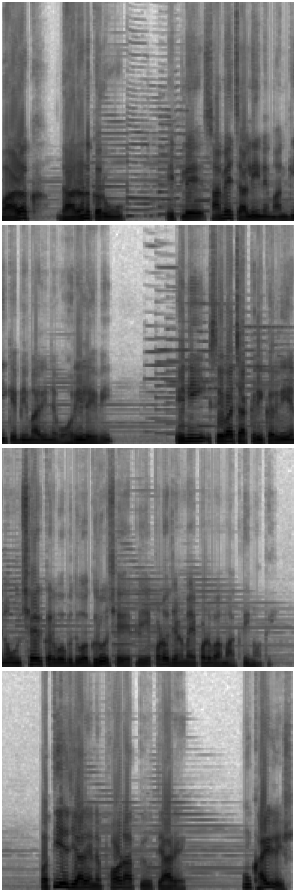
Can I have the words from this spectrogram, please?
બાળક ધારણ કરવું એટલે સામે ચાલીને માંદગી કે બીમારીને વહોરી લેવી એની સેવા ચાકરી કરવી, એનો ઉછેર કરવો બધું અઘરું છે, એટલે એ પડોજણમાં એ પડવા માગતી નહોતી. પતિએ જ્યારે એને ફળ આપ્યું ત્યારે હું ખાઈ લઈશ,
